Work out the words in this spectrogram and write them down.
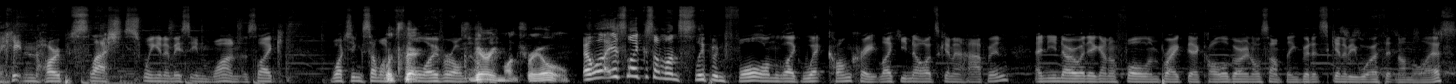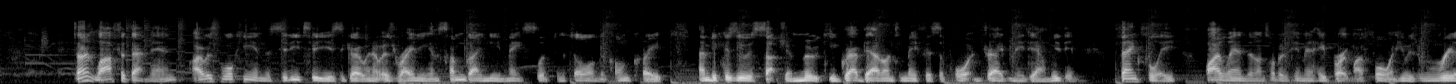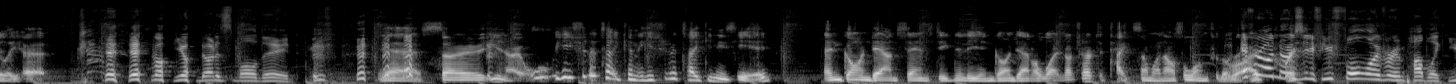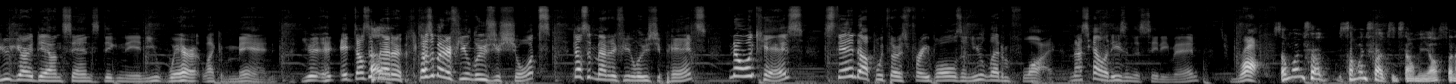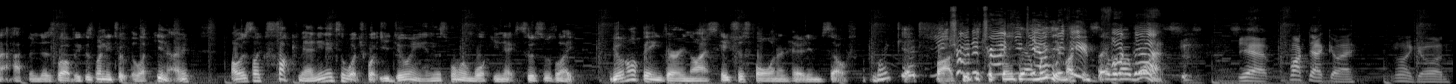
hit and hope slash swing and a miss in one. It's like watching someone Well, fall very- over on It's very Montreal. Uh, Well, it's like someone slip and fall on like wet concrete. Like you know what's going to happen, and you know where they're going to fall and break their collarbone or something, but it's going to be worth it nonetheless. Don't laugh at that, man. I was walking in the city two years ago when it was raining, and some guy near me slipped and fell on the concrete. And because he was such a mook, he grabbed out onto me for support and dragged me down with him. Thankfully, I landed on top of him and he broke my fall, and he was really hurt. well, you're not a small dude. Yeah, so you know, he should have taken he should have taken his hit and gone down sans dignity and gone down alone, not tried to take someone else along for the ride. Everyone knows that if you fall over in public, you go down sans dignity and you wear it like a man. You, it, it doesn't Oh. matter. Doesn't matter if you lose your shorts. Doesn't matter if you lose your pants. No one cares. Stand up with those free balls and you let them fly. And that's how it is in the city, man. It's rough. Someone tried. Someone tried to tell me off when it happened as well because when he took like you know, I was like, "Fuck, man, you need to watch what you're doing." And this woman walking next to us was like, "You're not being very nice. He's just fallen and hurt himself." I'm like, "Get fucked. trying He to just took drag me down, down with him. with I can him. say what I that. want." Yeah, fuck that guy. Oh my god.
